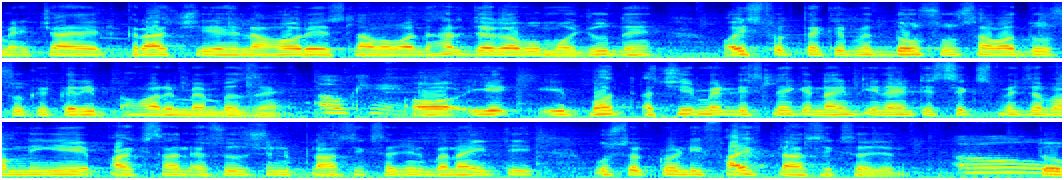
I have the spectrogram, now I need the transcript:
में चाहे कराची है लाहौर है इस्लामाबाद हर जगह वो मौजूद हैं और इस वक्त तकरीबन 200 सवा 200 के करीब हमारे मेंबर्स हैं okay. और ये ये बहुत अचीवमेंट इसलिए कि 1996 में जब हमने ये पाकिस्तान एसोसिएशन प्लास्टिक सर्जन बनाई थी उस वक्त 25 प्लास्टिक सर्जन oh. तो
